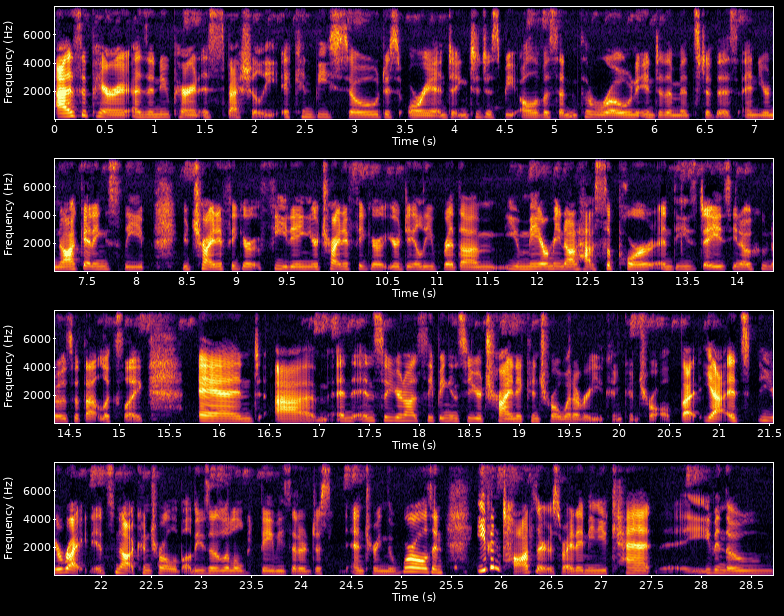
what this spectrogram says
as a parent as a new parent especially it can be so disorienting to just be all of a sudden thrown into the midst of this and you're not getting sleep you're trying to figure out feeding you're trying to figure out your daily rhythm you may or may not have support and these days you know who knows what that looks like and um and and so you're not sleeping and so you're trying to control whatever you can control. But yeah it's you're right it's not controllable. These are little babies that are just entering the world and even toddlers right? I mean you can't even though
